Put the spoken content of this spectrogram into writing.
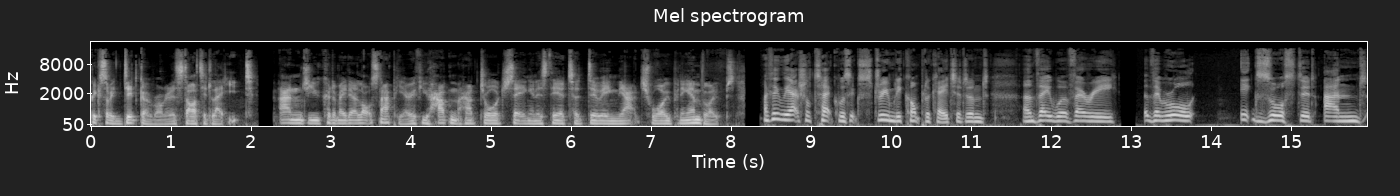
because something did go wrong and it started late, and you could have made it a lot snappier if you hadn't had George sitting in his theatre doing the actual opening envelopes. I think the actual tech was extremely complicated, and and they were very they were all exhausted and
